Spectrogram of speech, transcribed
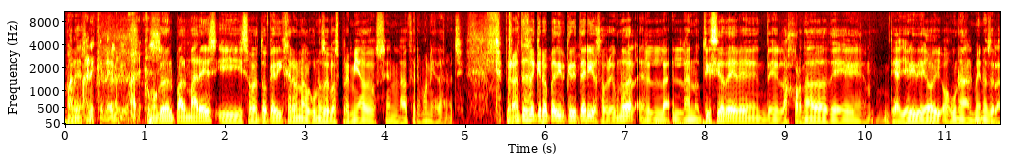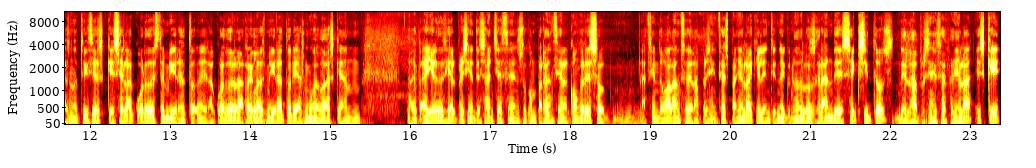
palmarés. Palmarés, qué nervios. Cómo quedó el palmarés y sobre todo qué dijeron algunos de los premiados en la ceremonia de anoche. Pero antes le quiero pedir criterio sobre de la, la noticia de, de la jornada de, de ayer y de hoy, o una al menos de las noticias, que es el acuerdo este migrato- el acuerdo de las reglas migratorias nuevas que han Ayer decía el presidente Sánchez en su comparecencia en el Congreso, mm, haciendo balance de la presidencia española, que él entiende que uno de los grandes éxitos de la presidencia española es que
